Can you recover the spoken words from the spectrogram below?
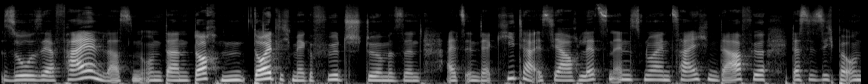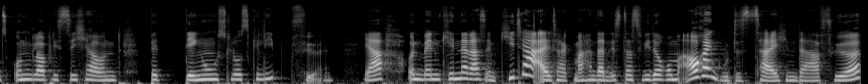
so sehr fallen lassen und dann doch deutlich mehr Gefühlsstürme sind als in der Kita, ist ja auch letzten Endes nur ein Zeichen dafür, dass sie sich bei uns unglaublich sicher und bedingungslos geliebt fühlen. Ja, und wenn Kinder das im Kita-Alltag machen, dann ist das wiederum auch ein gutes Zeichen dafür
